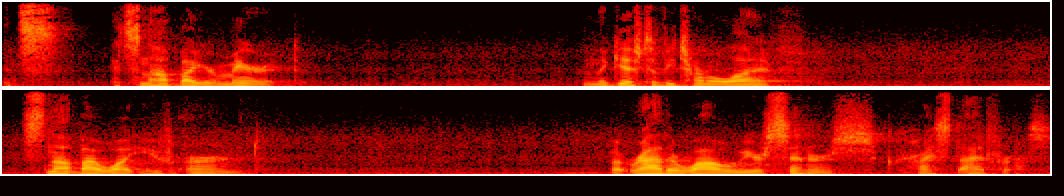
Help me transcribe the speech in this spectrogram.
It's, it's not by your merit. And the gift of eternal life. It's not by what you've earned. But rather, while we are sinners, Christ died for us.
